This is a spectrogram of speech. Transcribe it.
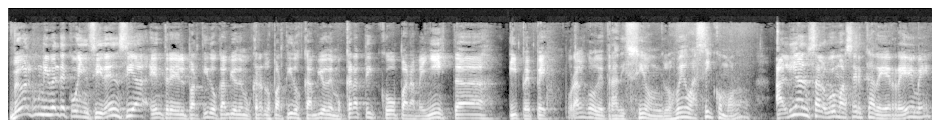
Veo algún nivel de coincidencia entre el partido Cambio los partidos Cambio Democrático, Panameñista y PP, por algo de tradición. Los veo así como, ¿no? Alianza lo veo más cerca de RM.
